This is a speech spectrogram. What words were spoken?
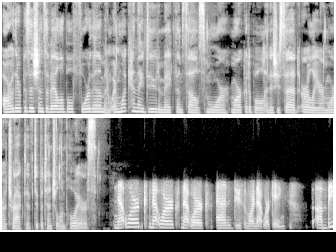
Are there positions available for them and, and what can they do to make themselves more marketable and as you said earlier, more attractive to potential employers? Network, network, network, and do some more networking um, be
